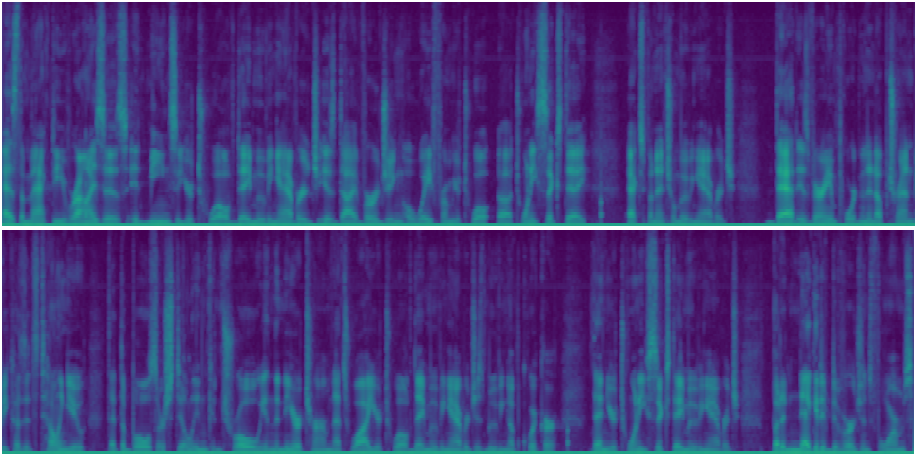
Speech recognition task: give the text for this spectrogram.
as the MACD rises, it means that your 12 day moving average is diverging away from your 12, uh, 26 day exponential moving average that is very important in an uptrend because it's telling you that the bulls are still in control in the near term. That's why your 12 day moving average is moving up quicker than your 26 day moving average. But a negative divergence forms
